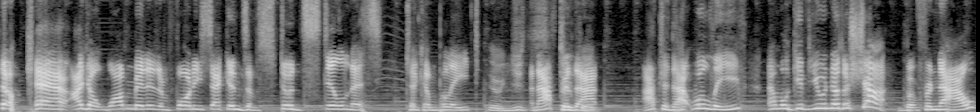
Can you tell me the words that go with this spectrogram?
don't care. I got one minute and forty seconds of stood stillness to complete. Yo, And after stupid. that, after that, we'll leave, and we'll give you another shot. But for now,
